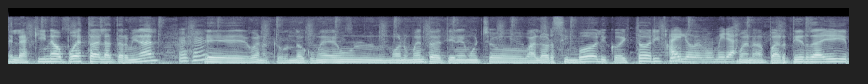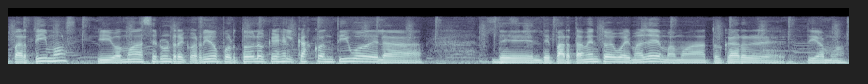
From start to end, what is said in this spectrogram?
en la esquina opuesta de la terminal. Eh, bueno, que un es un monumento que tiene mucho valor simbólico, histórico. Ahí lo vemos, mira. Bueno, a partir de ahí partimos y vamos a hacer un recorrido por todo lo que es el casco antiguo de la del departamento de Guaymallén. Vamos a tocar, eh, digamos,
